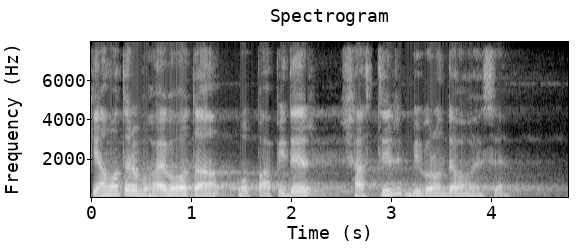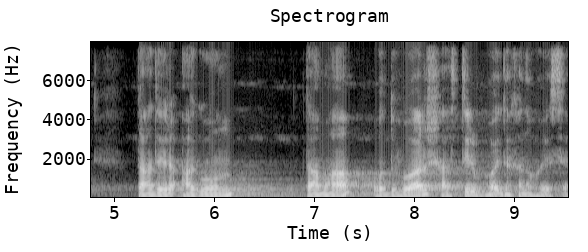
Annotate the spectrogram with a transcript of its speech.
কিয়ামতের ভয়াবহতা ও পাপীদের শাস্তির বিবরণ দেওয়া হয়েছে। তাদের আগুন, তামা ও ধোয়ার শাস্তির ভয় দেখানো হয়েছে।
